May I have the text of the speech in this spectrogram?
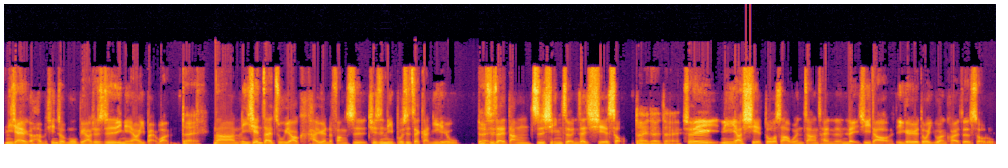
你现在有一个很清楚的目标，就是一年要一百万，对。那你现在主要开源的方式，其实你不是在干业务，对你是在当执行者，你在写手，对对对。所以你要写多少文章才能累积到一个月多一万块的这个收入？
